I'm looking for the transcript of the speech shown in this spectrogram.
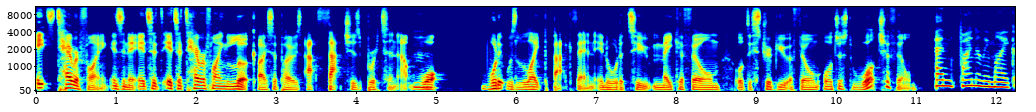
it's terrifying isn't it? It's a it's a terrifying look i suppose at thatcher's britain at hmm. what what it was like back then in order to make a film or distribute a film or just watch a film. And finally mike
